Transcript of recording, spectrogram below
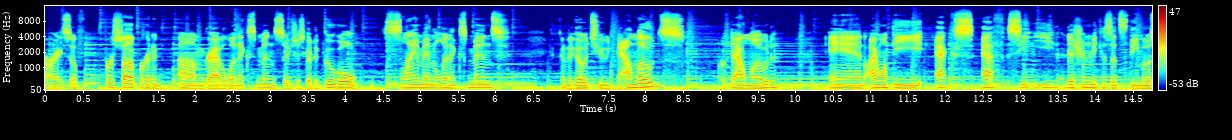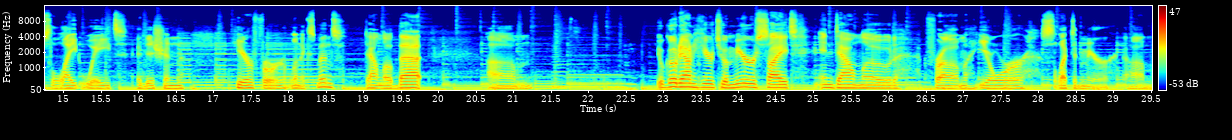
Alright, so first up, we're going to um, grab Linux Mint. So you just go to Google, slam in Linux Mint. going to go to Downloads, or Download. And I want the XFCE edition because it's the most lightweight edition here for Linux Mint. Download that. Um, you'll go down here to a mirror site and download from your selected mirror. Um,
